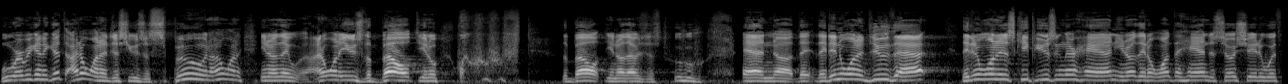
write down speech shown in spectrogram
Well, where are we going to get that? I don't want to just use a spoon. I don't want to, you know, they, I don't want to use the belt, you know, the belt, you know, that was just, and uh, they, they didn't want to do that. They didn't want to just keep using their hand. You know, they don't want the hand associated with,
